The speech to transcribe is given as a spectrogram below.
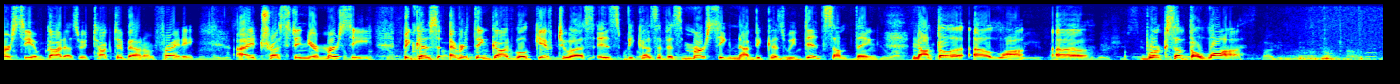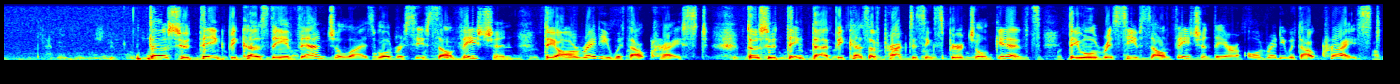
mercy of God, as we talked about on Friday. I trust in your mercy because everything God will give to us is because of His mercy, not because we did something, not the uh, law uh, works of the law. Those who think because they evangelize will receive salvation, they are already without Christ. Those who think that because of practicing spiritual gifts, they will receive salvation, they are already without Christ.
